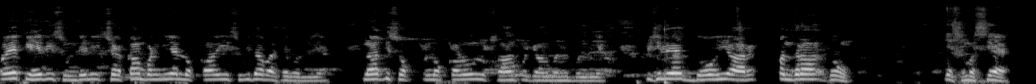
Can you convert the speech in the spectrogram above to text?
ਉਹ ਇਹ ਕਿਸੇ ਦੀ ਸੁਣਦੇ ਨਹੀਂ, ਸੜਕਾਂ ਬਣਦੀਆਂ ਲੋਕਾਂ ਦੀ ਸੁਵਿਧਾ ਵਾਸਤੇ ਬਣਦੀਆਂ ਨਾ ਕਿ ਸੋ- ਲੋਕਾਂ ਨੂੰ ਨੁਕਸਾਨ ਪਹੁੰਚਾਉਣ ਵਾਲੀ ਵਾਸਤੇ ਹੈ। ਪਿਛਲੇ 2015 ਤੋਂ ਇਹ ਸਮੱਸਿਆ ਹੈ।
